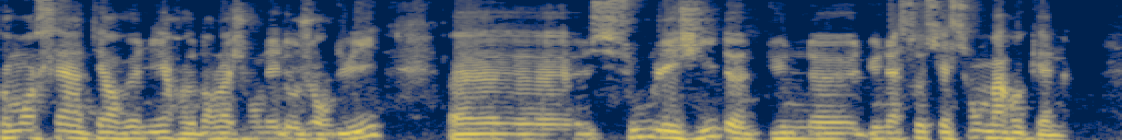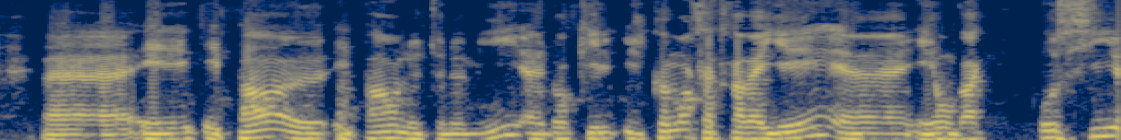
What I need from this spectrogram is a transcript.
commencé à intervenir dans la journée d'aujourd'hui euh, sous l'égide d'une association marocaine. Euh, et, pas et pas en autonomie. Donc ils, ils commencent à travailler et on va aussi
